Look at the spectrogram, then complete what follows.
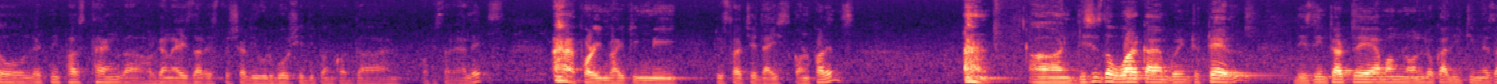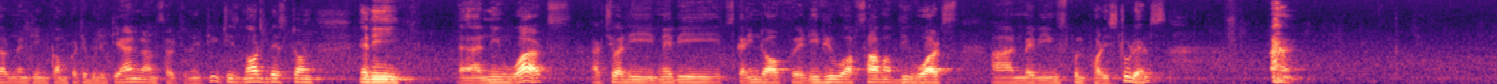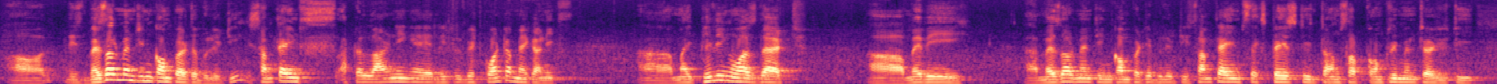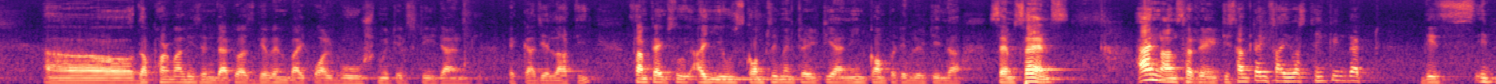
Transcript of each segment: So let me first thank the organizer, especially Urbasi Dipankarda and Professor Alex, for inviting me to such a nice conference. and this is the work I am going to tell, this interplay among non-locality measurement, incompatibility and uncertainty. It is not based on any uh, new works. Actually, maybe it's kind of a review of some of the works and maybe useful for students. uh, this measurement incompatibility, sometimes after learning a little bit quantum mechanics, uh, my feeling was that uh, maybe uh, measurement incompatibility, sometimes expressed in terms of complementarity, uh, the formalism that was given by Paul Busch, Mittelstaedt, and Pekka. Sometimes I use complementarity and incompatibility in the same sense, and uncertainty. Sometimes I was thinking that this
